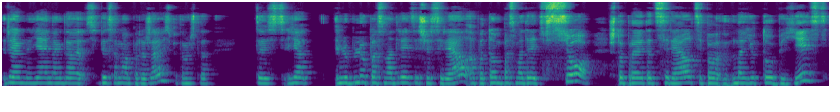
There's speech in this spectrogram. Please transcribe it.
реально я иногда себе сама поражаюсь, потому что, то есть, я люблю посмотреть еще сериал, а потом посмотреть все, что про этот сериал, типа, на Ютубе есть,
